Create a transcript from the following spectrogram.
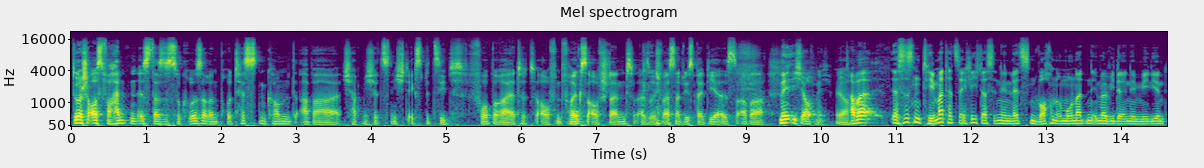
durchaus vorhanden ist, dass es zu größeren Protesten kommt. Aber ich habe mich jetzt nicht explizit vorbereitet auf einen Volksaufstand. Also ich weiß nicht, wie es bei dir ist, aber... Nee, ich auch nicht. Ja. Aber das ist ein Thema tatsächlich, das in den letzten Wochen und Monaten immer wieder in den Medien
